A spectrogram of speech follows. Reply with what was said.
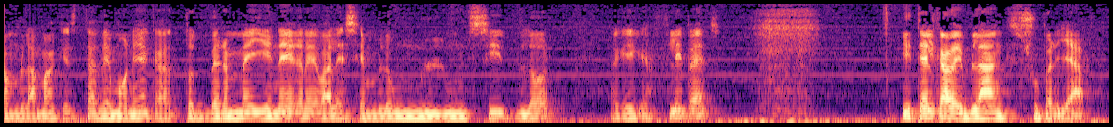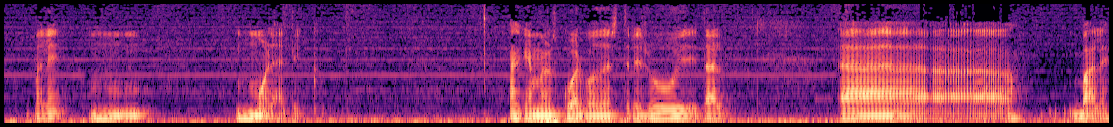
amb la mà aquesta demoníaca tot vermell i negre, vale? sembla un, un Sith Lord aquí que flipes i té el cabell blanc super llarg vale? Mm, molt èpic aquí amb els cuervos dels tres ulls i tal uh, vale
